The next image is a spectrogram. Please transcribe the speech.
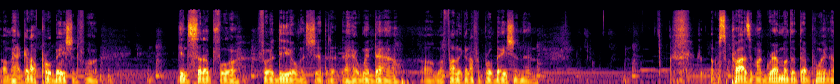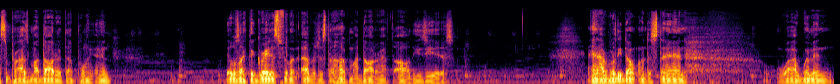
Um, I got off probation for getting set up for for a deal and shit that, that had went down. Um, I finally got off of probation and I was surprised at my grandmother at that point. I surprised my daughter at that point, and it was like the greatest feeling ever just to hug my daughter after all these years. And I really don't understand why women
